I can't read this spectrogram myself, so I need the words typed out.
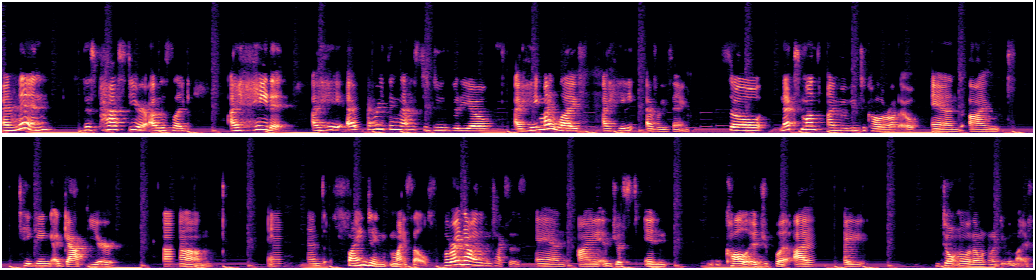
and then this past year I was like, I hate it. I hate everything that has to do with video. I hate my life. I hate everything. So next month I'm moving to Colorado and I'm taking a gap year um, and, and finding myself. But right now I live in Texas and I am just in college, but I, I don't know what I want to do in life.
